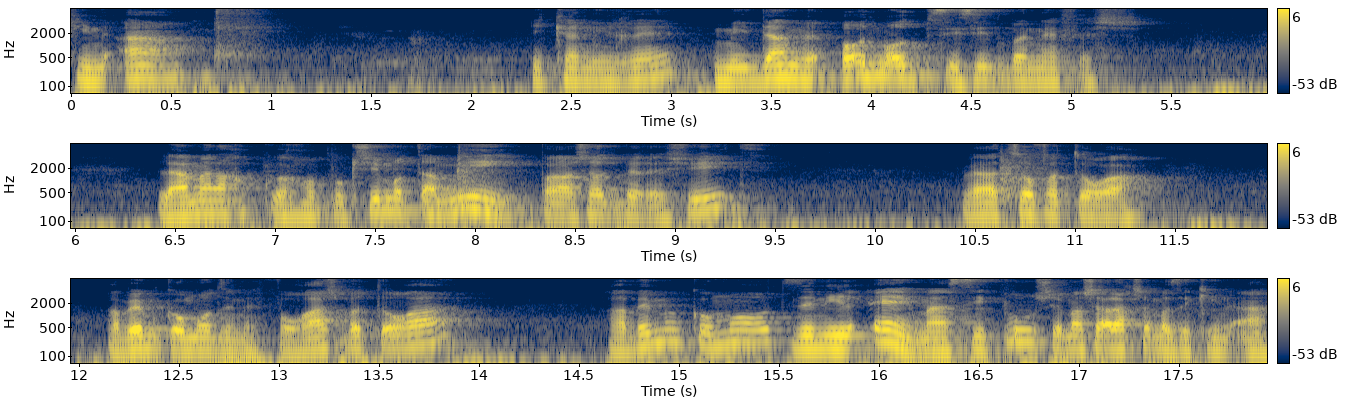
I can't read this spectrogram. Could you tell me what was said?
קנאה היא כנראה מידה מאוד מאוד בסיסית בנפש. למה אנחנו, אנחנו פוגשים אותה מפרשת בראשית ועד סוף התורה. הרבה מקומות זה מפורש בתורה, הרבה מקומות זה נראה מהסיפור שמה שהלך שם זה קנאה.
